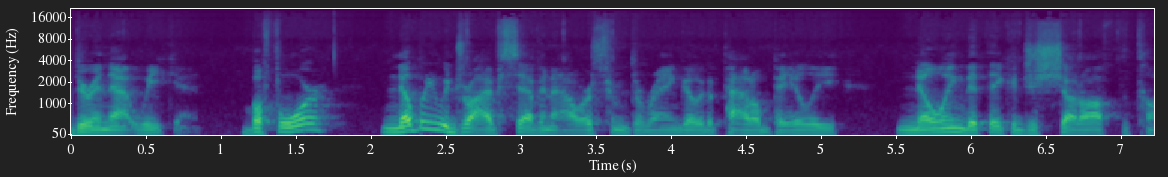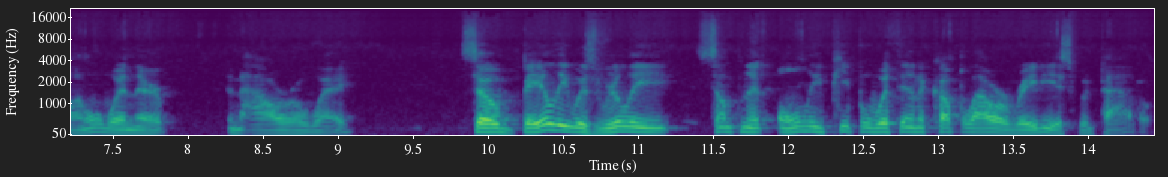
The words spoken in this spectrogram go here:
during that weekend. Before, nobody would drive seven hours from Durango to paddle Bailey, knowing that they could just shut off the tunnel when they're an hour away. So Bailey was really something that only people within a couple hour radius would paddle,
